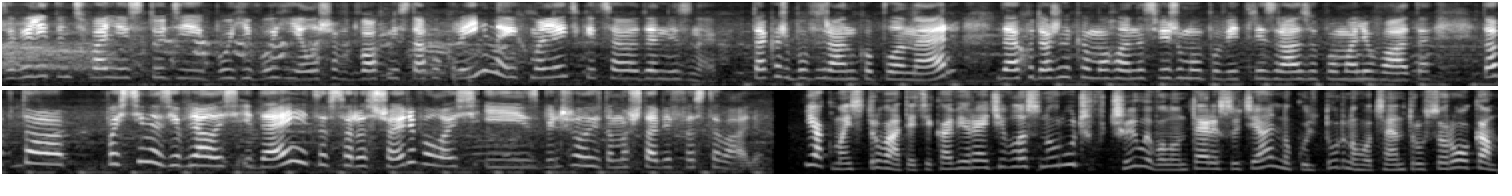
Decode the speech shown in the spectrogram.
Взагалі танцювальні студії бугі-вугі є лише в двох містах України, і Хмельницький це один із них. Також був зранку планер, де художники могли на свіжому повітрі зразу помалювати. Тобто постійно з'являлись ідеї, це все розширювалось і збільшилось до масштабів фестивалю. Як майструвати цікаві речі власноруч, вчили волонтери соціально-культурного центру Сорока.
